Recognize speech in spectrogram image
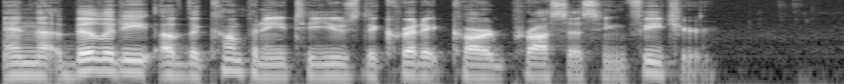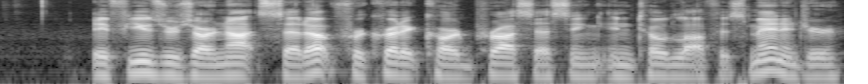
and the ability of the company to use the credit card processing feature. If users are not set up for credit card processing in Total Office Manager,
